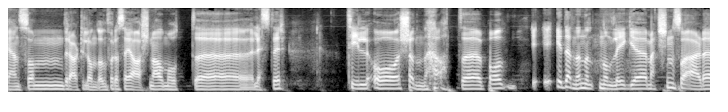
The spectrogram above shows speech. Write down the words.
en som drar til London for å se Arsenal mot uh, Leicester, til å skjønne at uh, på i, i denne non-league-matchen så er det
